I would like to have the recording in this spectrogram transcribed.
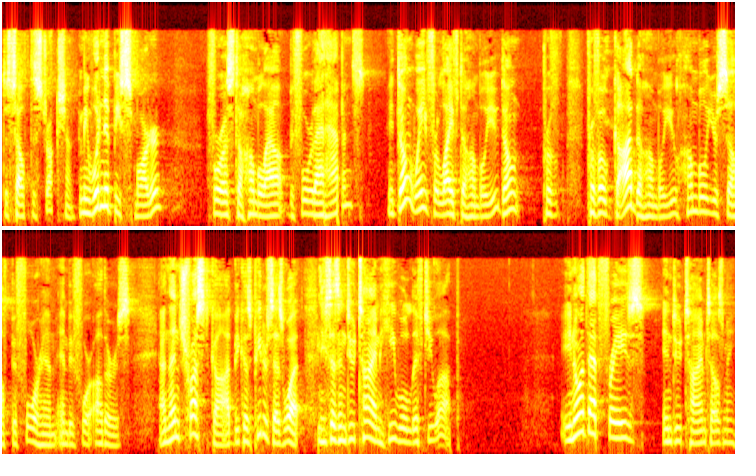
to self destruction. I mean, wouldn't it be smarter for us to humble out before that happens? Mean, don't wait for life to humble you. Don't prov- provoke God to humble you. Humble yourself before Him and before others. And then trust God because Peter says what? He says, in due time, He will lift you up. You know what that phrase, in due time, tells me?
